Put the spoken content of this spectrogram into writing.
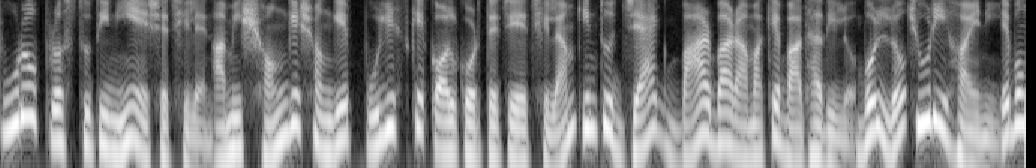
পুরো প্রস্তুতি নিয়ে এসেছিলেন। আমি সঙ্গে সঙ্গে পুলিশকে কল করতে চেয়েছিলাম, কিন্তু জ্যাক বারবার আমাকে বাধা দিল। বলল, চুরি হয়নি এবং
